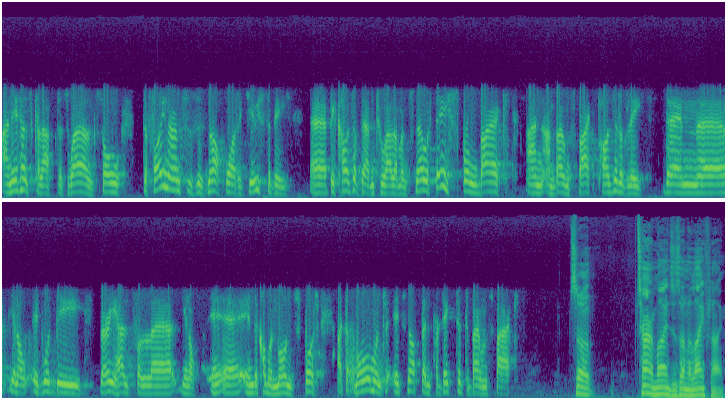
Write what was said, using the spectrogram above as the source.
and it has collapsed as well. So the finances is not what it used to be. Uh, because of them two elements. Now, if they sprung back and, and bounced back positively, then uh, you know it would be very helpful, uh, you know, in the coming months. But at the moment, it's not been predicted to bounce back. So, Tara Mines is on a lifeline.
